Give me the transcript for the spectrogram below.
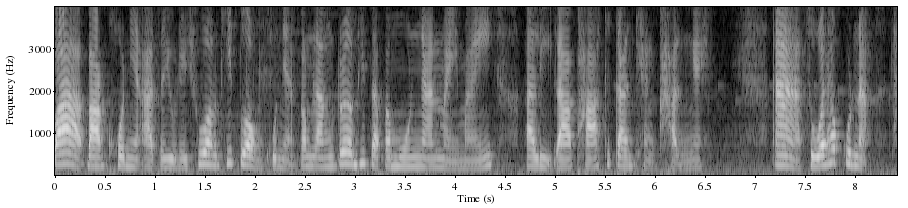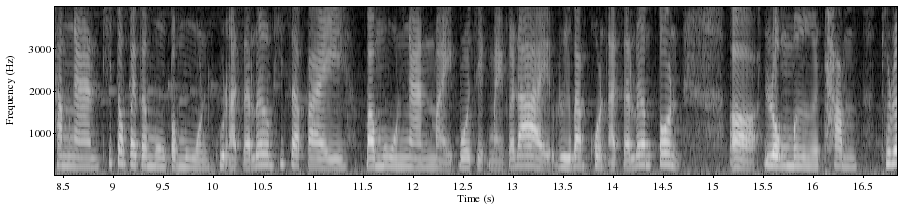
ว่าบางคนเนี่ยอาจจะอยู่ในช่วงที่ตัวของคุณเนี่ยกำลังเริ่มที่จะประมูลงานใหม่ไหมอลิลาพะคือการแข่งขันไงอ่าสมมติว่าถ้าคุณอะทำงานที่ต้องไปประมูลประมูล คุณอาจจะเริ่มที่จะไปประมูลงานใหม่โปรเจกต์ใหม่ก็ได้ หรือบางคนอาจจะเริ่มต้นเอ่อลงมือทำธุร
